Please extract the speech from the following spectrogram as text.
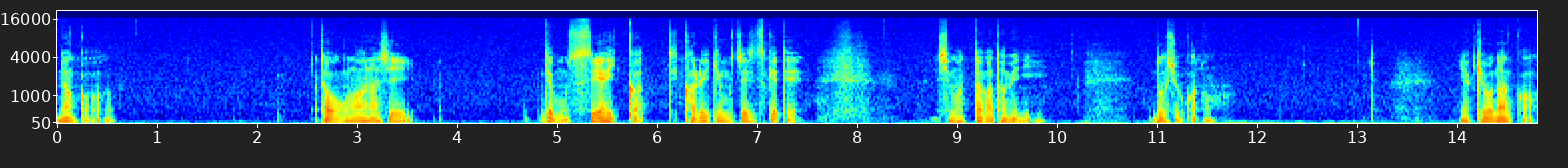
なんかタバコの話でもすやいっかって軽い気持ちでつけてしまったがためにどうしようかな。いや今日なんか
